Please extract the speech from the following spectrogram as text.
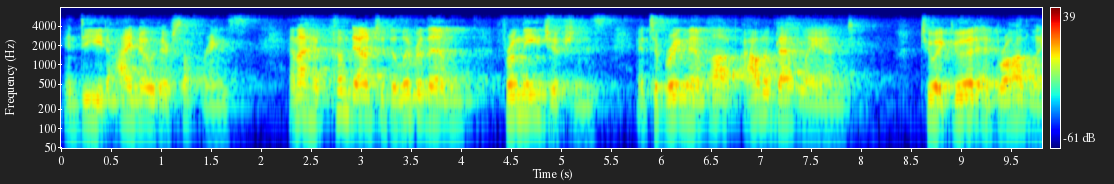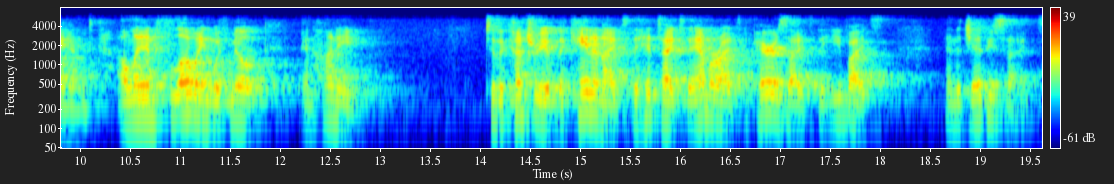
Indeed, I know their sufferings, and I have come down to deliver them from the Egyptians and to bring them up out of that land to a good and broad land, a land flowing with milk and honey, to the country of the Canaanites, the Hittites, the Amorites, the Perizzites, the Hivites, and the Jebusites.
